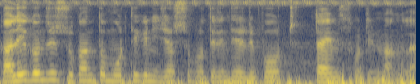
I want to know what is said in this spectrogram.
কালীগঞ্জের সুকান্ত মোড় থেকে নিজস্ব প্রতিনিধির রিপোর্ট, টাইমস ফোর্টিন বাংলা।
